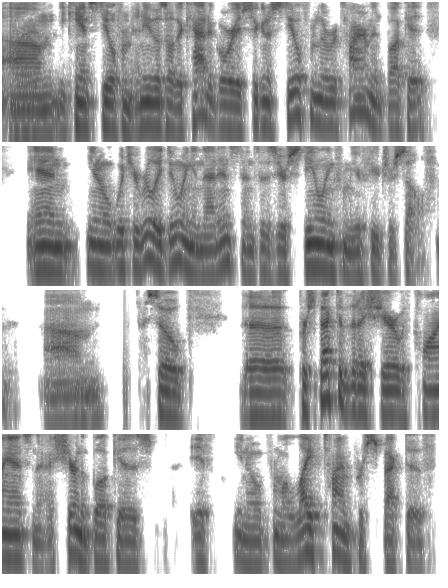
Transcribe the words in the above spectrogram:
Um, You can't steal from any of those other categories. So you're going to steal from the retirement bucket. And, you know, what you're really doing in that instance is you're stealing from your future self. Um, so the perspective that I share with clients and I share in the book is if, you know, from a lifetime perspective,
